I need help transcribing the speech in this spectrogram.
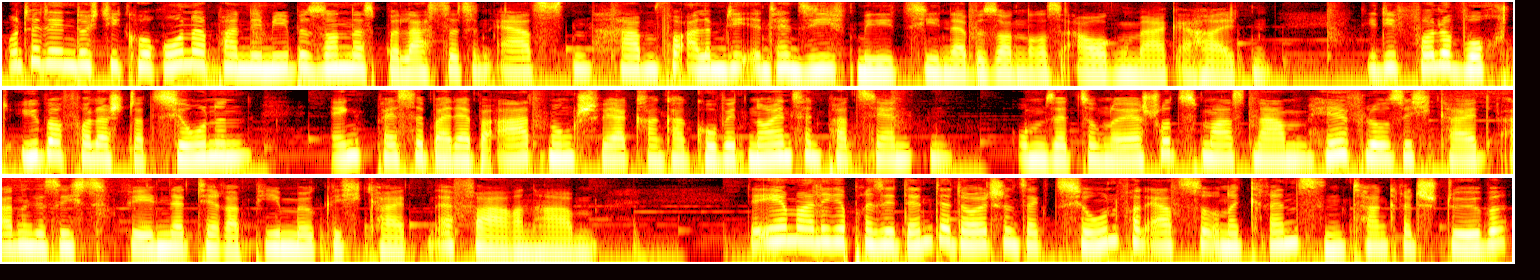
Unter den durch die Corona-Pandemie besonders belasteten Ärzten haben vor allem die Intensivmediziner besonderes Augenmerk erhalten, die die volle Wucht übervoller Stationen, Engpässe bei der Beatmung schwerkranker Covid-19-Patienten, Umsetzung neuer Schutzmaßnahmen, Hilflosigkeit angesichts fehlender Therapiemöglichkeiten erfahren haben. Der ehemalige Präsident der deutschen Sektion von Ärzte ohne Grenzen, Tankred Stöbe,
